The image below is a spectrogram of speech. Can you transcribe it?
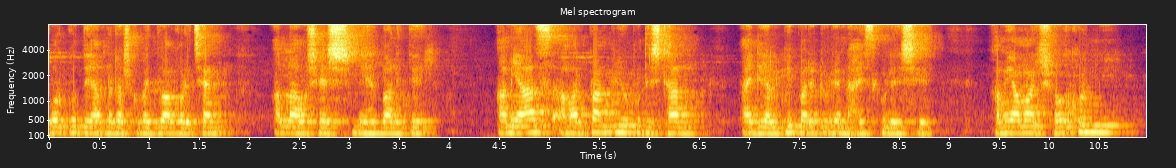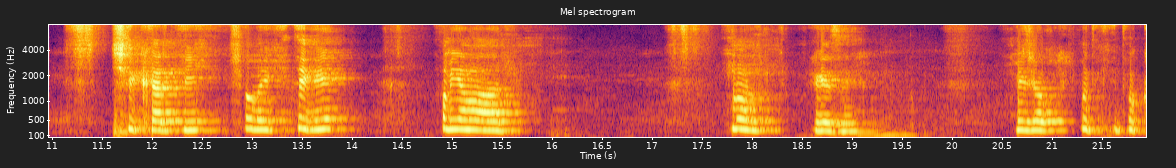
বরকতে আপনারা সবাই দোয়া করেছেন। আল্লাহ শেষ মেহরবানিতে। আমি আজ আমার প্রাণপ্রিয় প্রতিষ্ঠান আইডিয়াল প্রিপারেটরি হাই স্কুলে এসে আমি আমার সহকর্মী, শিক্ষার্থী সবাইকে থেকে আমি আমার মন ভরে গেছে আমি সকলের প্রতি কৃতজ্ঞ।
